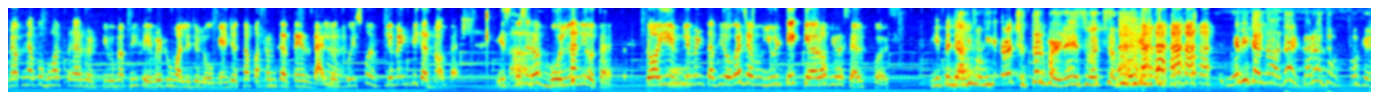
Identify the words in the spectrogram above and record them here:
मैं अपने आप को बहुत प्यार करती हूँ मैं अपनी फेवरेट हूँ वाले जो लोग हैं जो इतना पसंद करते हैं इस डायलॉग हाँ। को इसको इम्प्लीमेंट भी करना होता है इसको हाँ। सिर्फ़ बोलना नहीं होता है तो ये इम्प्लीमेंट हाँ। तभी होगा जब you will take care of your self first ये पंजाबी मम्मी की तरह छुत्तर पढ़ रहे हैं इस वक्त सब लोग। ये भी करना होता है करो तो okay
